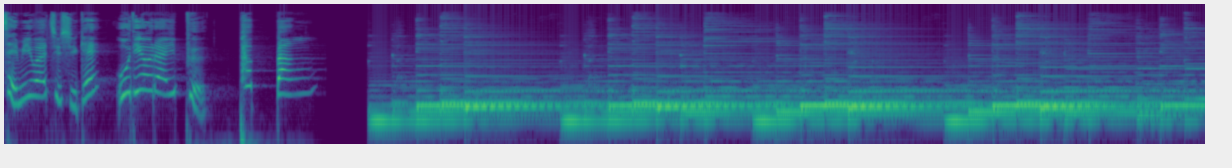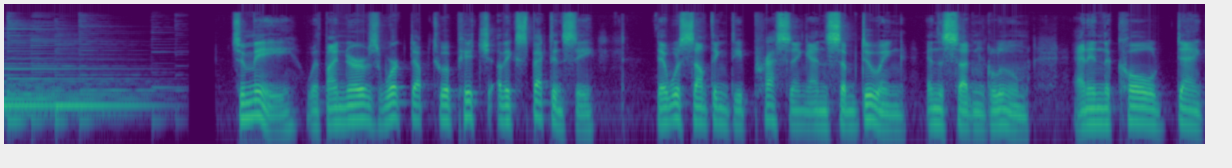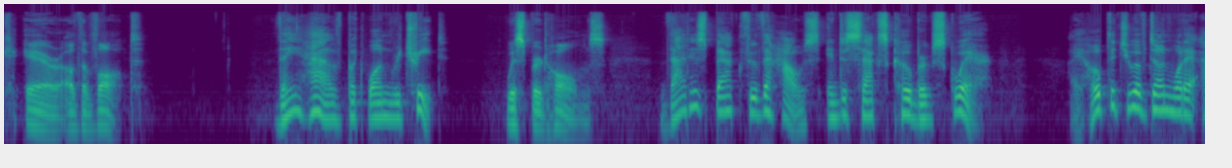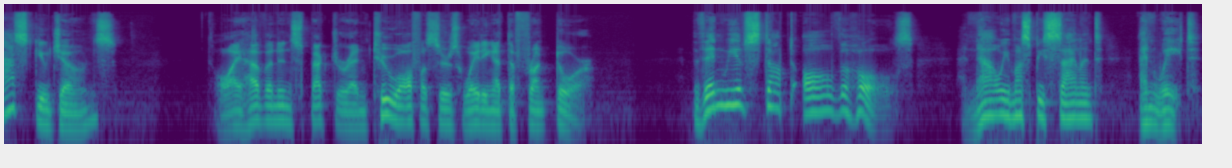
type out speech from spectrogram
재미와 지식의 오디오 라이프 팝빵 To me, with my nerves worked up to a pitch of expectancy, there was something depressing and subduing in the sudden gloom, and in the cold, dank air of the vault. They have but one retreat, whispered Holmes. That is back through the house into Saxe Coburg Square. I hope that you have done what I asked you, Jones. Oh, I have an inspector and two officers waiting at the front door. Then we have stopped all the holes, and now we must be silent and wait.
